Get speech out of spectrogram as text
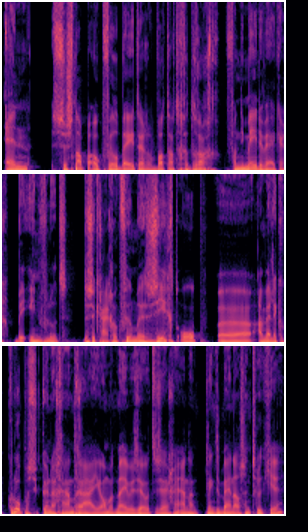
en ze snappen ook veel beter wat dat gedrag van die medewerker beïnvloedt. Dus ze krijgen ook veel meer zicht op uh, aan welke knoppen ze kunnen gaan draaien, om het maar even zo te zeggen. En dan klinkt het bijna als een trucje.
